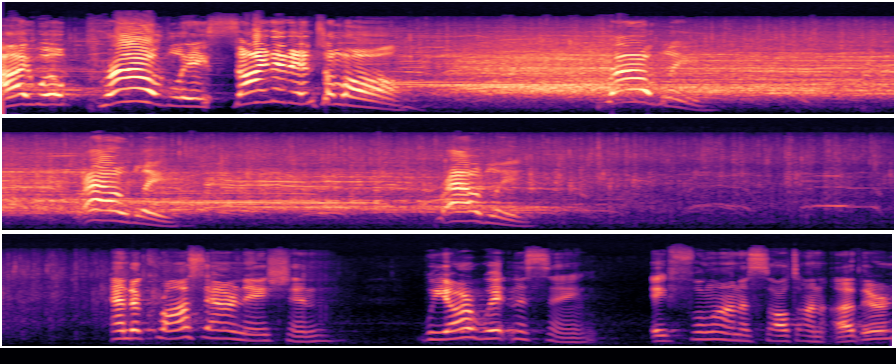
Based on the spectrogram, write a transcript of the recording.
I will proudly sign it into law. Proudly. Proudly. Proudly. And across our nation, we are witnessing a full on assault on other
